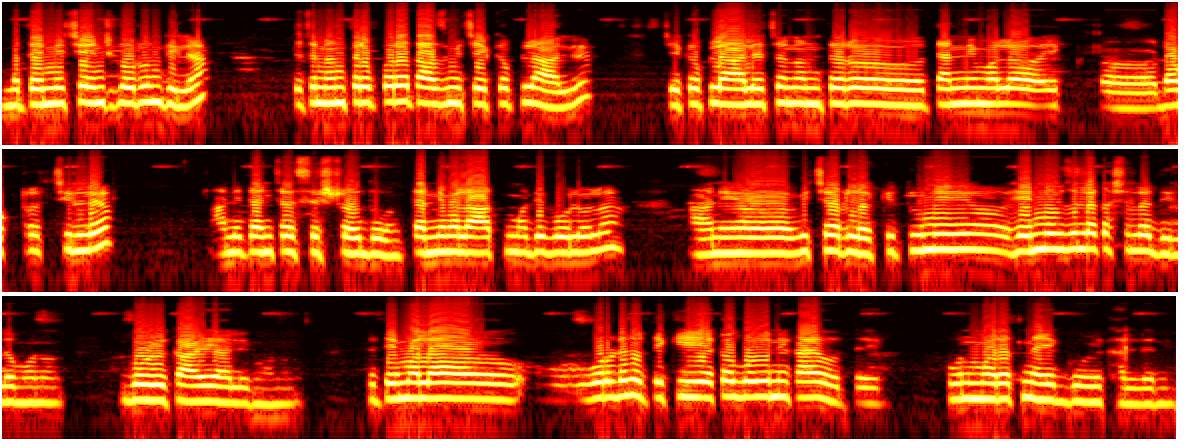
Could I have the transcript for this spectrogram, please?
मग त्यांनी चेंज करून दिल्या. त्याच्यानंतर परत आज मी चेकअपला आले. चेकअपला आल्याच्यानंतर त्यांनी मला एक डॉक्टर चिल्ले आणि त्यांच्या सिस्टर दोन. त्यांनी मला आतमध्ये बोलवलं आणि विचारलं की तुम्ही हे न्यूजला कशाला दिलं म्हणून? गोळी काळी आली म्हणून. तर ते मला ओरडत होते की एका गोळीने काय होते कोण मरत नाही एक गोळी खाल्ल्याने.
